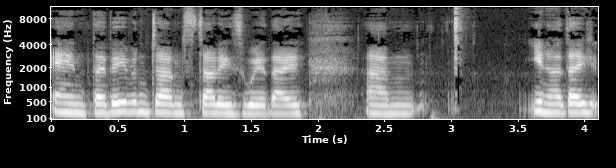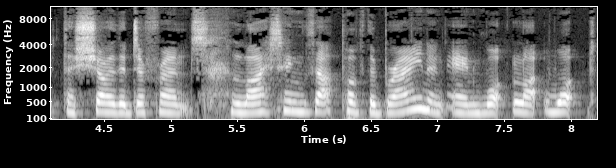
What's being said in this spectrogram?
and they've even done studies where they um, you know they, they show the different lightings up of the brain and, and what like what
